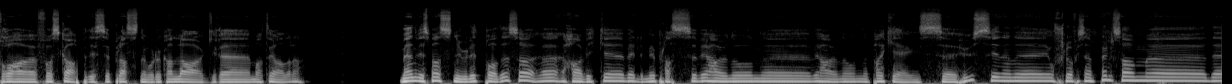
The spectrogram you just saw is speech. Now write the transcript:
for å, for å, skape disse plassene hvor du kan lagre materialer. Da. Men hvis man snur litt på det, så uh, har vi ikke veldig mye plass. Vi har jo noen, uh, vi har jo noen parkeringshus i, denne, i Oslo, f.eks., som uh, det,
